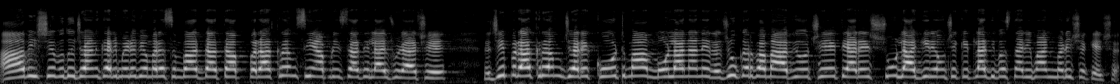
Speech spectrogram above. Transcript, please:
આ વિશે વધુ જાણકારી મેળવી અમારા સંવાદદાતા પરાક્રમસિંહ આપણી સાથે લાઈવ જોડાયા છે. જી પરાક્રમ, જ્યારે કોર્ટમાં મૌલાનાને રજૂ કરવામાં આવ્યો છે, ત્યારે શું લાગી રહ્યું છે? કેટલા દિવસના રિમાન્ડ મળી શકે છે?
